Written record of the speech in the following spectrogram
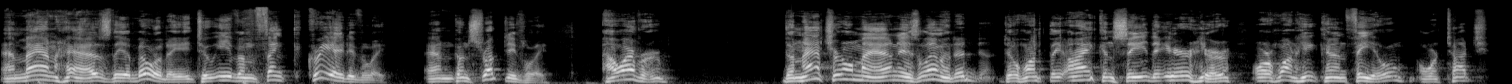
and man has the ability to even think creatively and constructively. However, the natural man is limited to what the eye can see, the ear hear, or what he can feel, or touch,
